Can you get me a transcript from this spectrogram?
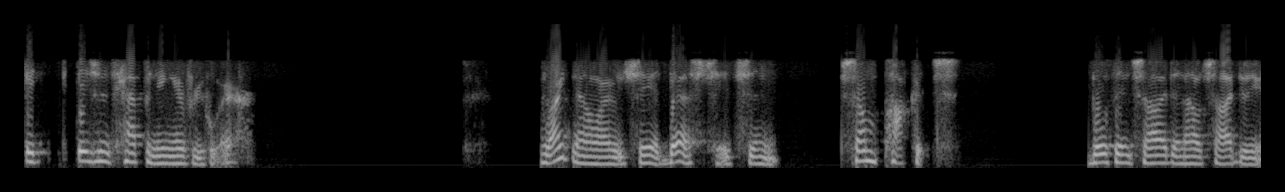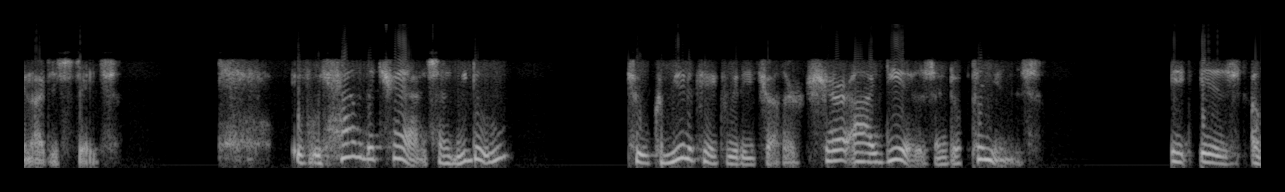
It isn't happening everywhere. Right now, I would say at best, it's in some pockets, both inside and outside the United States. If we have the chance, and we do, to communicate with each other, share ideas and opinions, it is a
